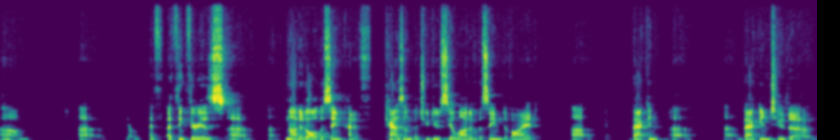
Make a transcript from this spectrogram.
um, uh, you know I, th- I, think there is uh, not at all the same kind of chasm, but you do see a lot of the same divide uh, back in uh, uh, back into the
